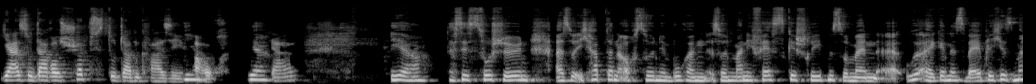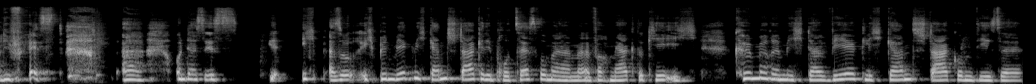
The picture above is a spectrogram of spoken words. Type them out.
ja, so daraus schöpfst du dann quasi ja. auch. Ja. ja. Ja, das ist so schön. Also ich habe dann auch so in dem Buch ein, so ein Manifest geschrieben, so mein äh, ureigenes weibliches Manifest. Äh, und das ist ich, also ich bin wirklich ganz stark in dem Prozess, wo man einfach merkt, okay, ich kümmere mich da wirklich ganz stark um diese,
